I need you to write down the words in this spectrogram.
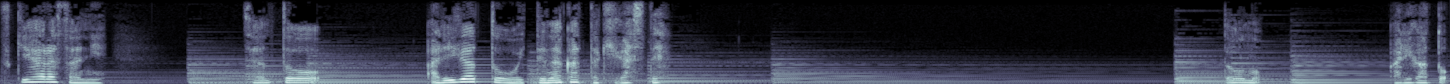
月原さんに、ちゃんと、ありがとうを言ってなかった気がして。どうも、ありがとう。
